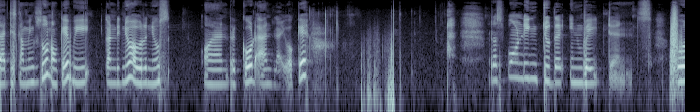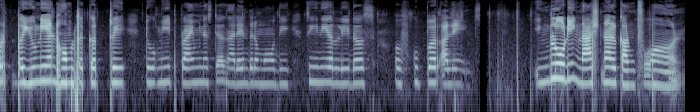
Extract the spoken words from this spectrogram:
that is coming soon okay we continue our news and record and live okay responding to the invitations for the Union Home Secretary to meet Prime Minister Narendra Modi, senior leaders of Gupkar Alliance, including National Conference,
